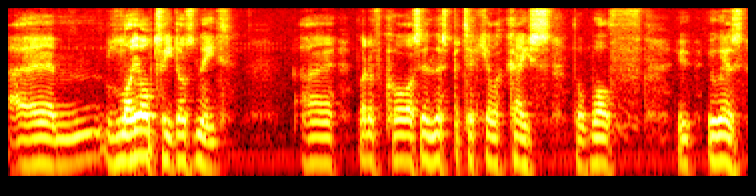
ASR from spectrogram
um, loyalty, doesn't it? Uh, but of course, in this particular case, the wolf, who, who is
